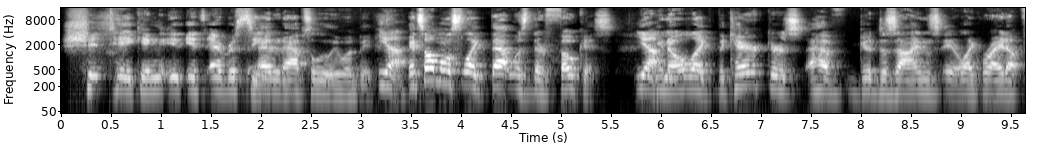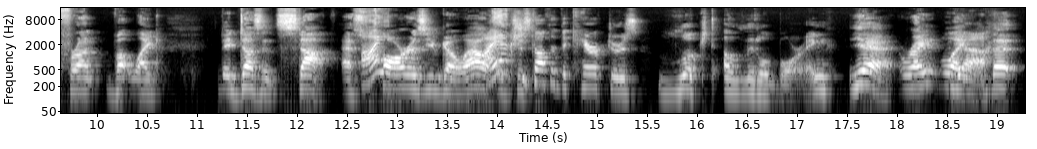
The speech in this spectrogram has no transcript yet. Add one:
shit taking it, it's ever seen. and it absolutely would be. yeah, It's almost like that was their focus. yeah. You know, like the characters have good designs, eh, like right up front, but like it doesn't stop as I- far as you go out. I actually just- thought that the characters looked a little boring. yeah, right. Like Yeah. that.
